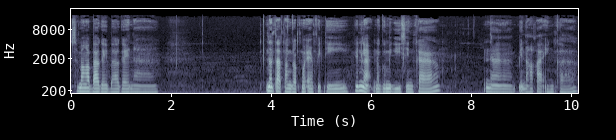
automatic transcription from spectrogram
sa mga bagay-bagay na natatanggap mo everyday. Yun nga, na gumigising ka, na may nakakain ka,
